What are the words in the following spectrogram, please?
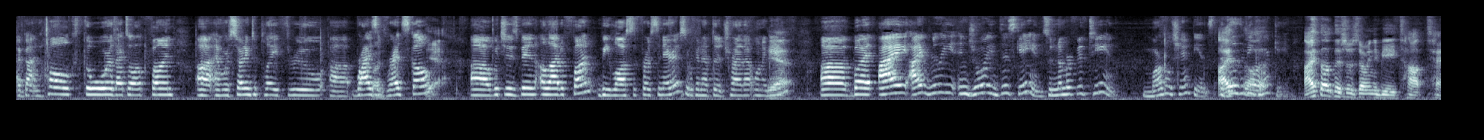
I've gotten Hulk, Thor. That's all fun. Uh, and we're starting to play through uh, Rise of Red Skull Yeah. Uh, which has been a lot of fun. We lost the first scenario, so we're gonna have to try that one again. Yeah. Uh, but I I really enjoyed this game. So number fifteen, Marvel Champions, ability thought- card game. I thought this was going to be a top 10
